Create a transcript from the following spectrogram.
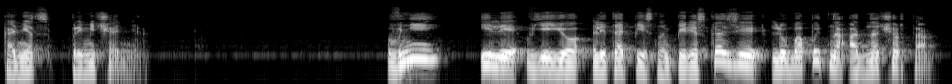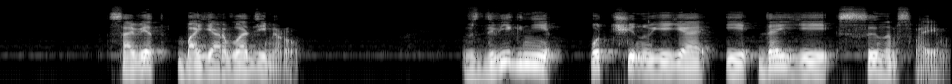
Конец примечания. В ней или в ее летописном пересказе любопытна одна черта. совет бояр Владимиру. «Вздвигни отчину ея и дай ей сыном своим».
